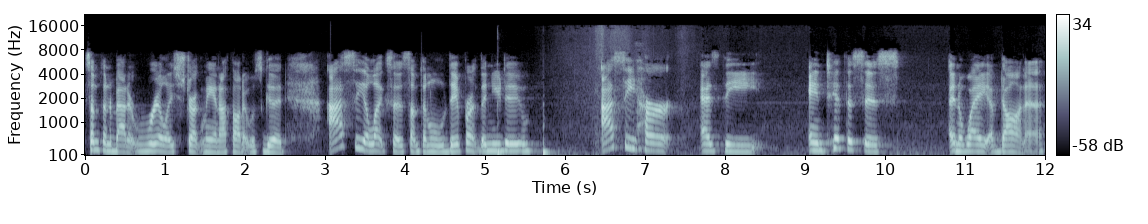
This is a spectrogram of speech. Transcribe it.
something about it really struck me and i thought it was good. I see alexa as something a little different than you do. I see her as the antithesis in a way of donna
